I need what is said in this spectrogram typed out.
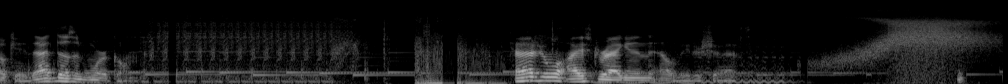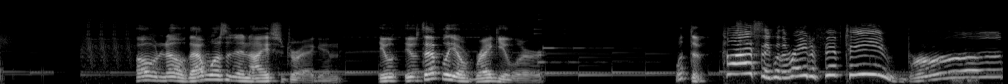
Okay, that doesn't work on me. Casual ice dragon elevator shaft. Oh no, that wasn't an ice dragon. It, it was definitely a regular. What the? Classic with a rate of 15! Brrr.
